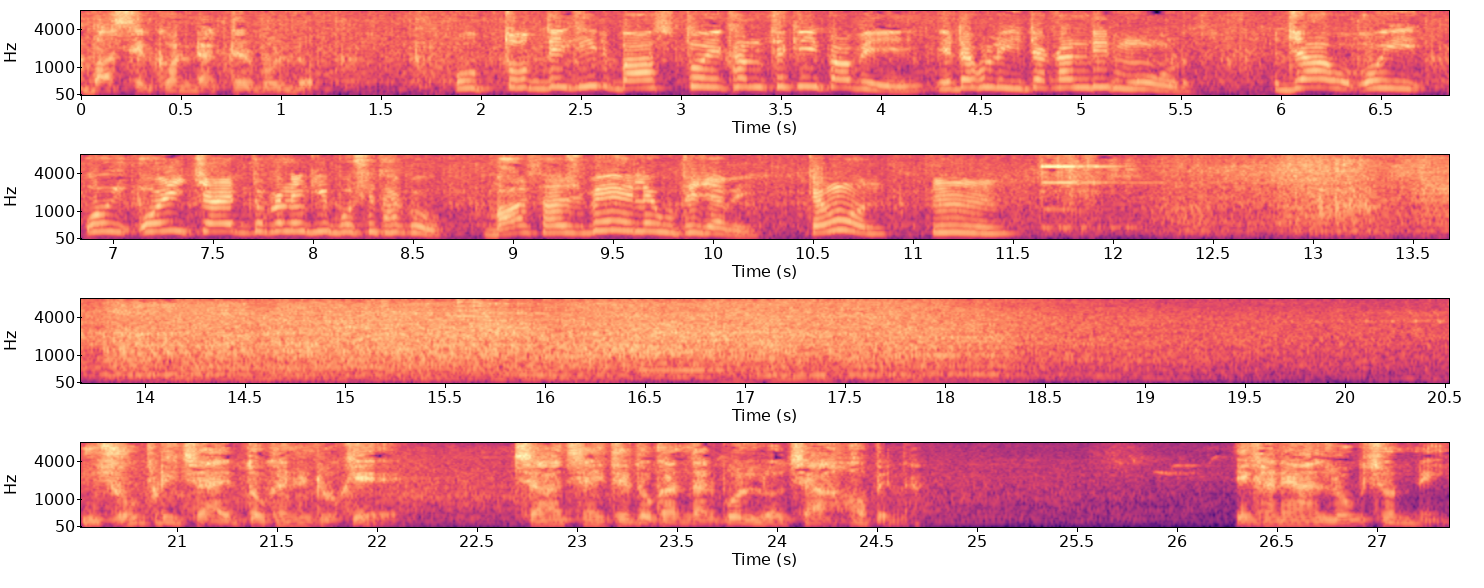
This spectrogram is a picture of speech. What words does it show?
বাসের কন্ডাক্টর বলল উত্তর দিঘির বাস তো এখান থেকেই পাবে। এটা হলো ইটাকান্ডির মোড়। যাও, ওই ওই ওই চায়ের দোকানে গিয়ে বসে থাকো। বাস আসবে, এলে উঠে যাবে। কেমন? হুম। ঝুপড়ি চায়ের দোকানে ঢুকে চা চাইতে দোকানদার বলল, চা হবে না। এখানে আর লোকজন নেই।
